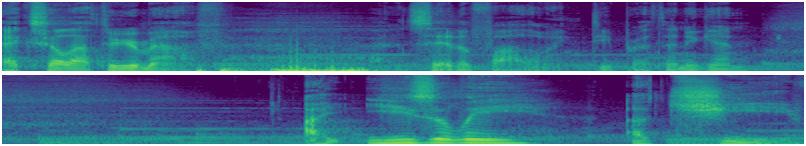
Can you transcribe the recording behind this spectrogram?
exhale out through your mouth, and say the following deep breath in again. I easily achieve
